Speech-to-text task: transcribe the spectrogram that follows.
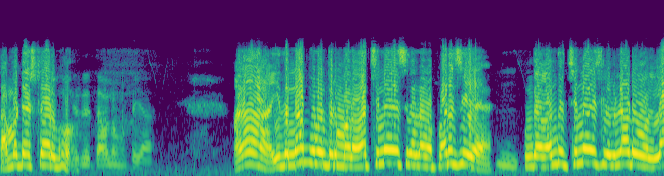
செம்ம டேஸ்டா இருக்கும். இது தவளை முட்டையா? ஆனா இது என்ன பண்ணுவோம் தெரியுமா? சின்ன வயசுல நாங்க பறிச்சு. இந்த வந்து சின்ன வயசுல விளையாடுவோம்ல?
